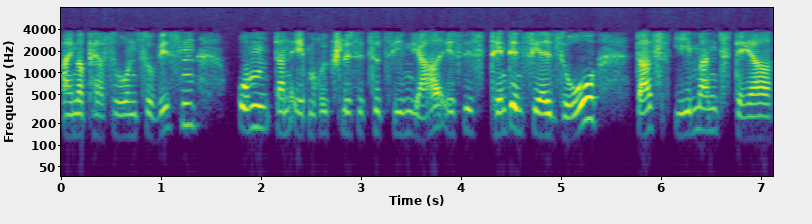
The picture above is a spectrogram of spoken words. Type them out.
einer Person zu wissen, um dann eben Rückschlüsse zu ziehen. Ja, es ist tendenziell so, dass jemand, der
